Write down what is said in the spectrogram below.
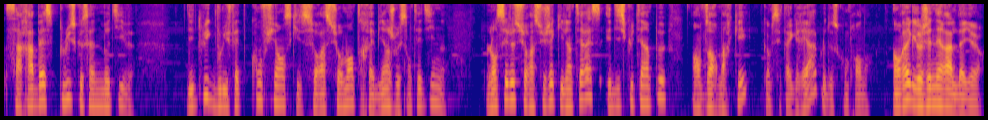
Ça rabaisse plus que ça ne motive. Dites-lui que vous lui faites confiance, qu'il saura sûrement très bien jouer son tétine. Lancez-le sur un sujet qui l'intéresse et discutez un peu, en faisant remarquer, comme c'est agréable de se comprendre. En règle générale d'ailleurs,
